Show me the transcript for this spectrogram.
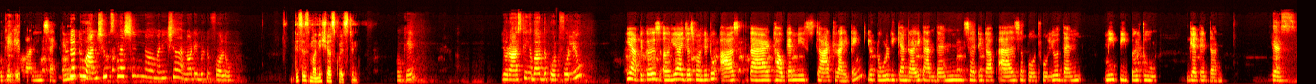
Okay. Okay, one second. Similar to Anshu's question, uh, Manisha, I'm not able to follow. This is Manisha's question. Okay. You're asking about the portfolio? Yeah, because earlier I just wanted to ask that how can we start writing? You told we can write and then set it up as a portfolio, then meet people to get it done. Yes.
